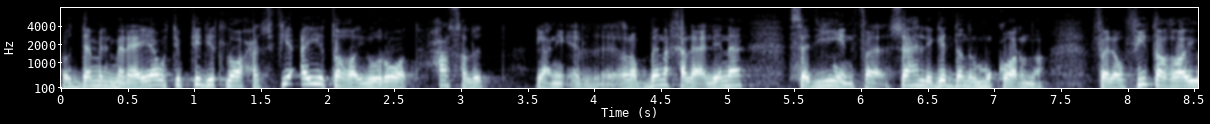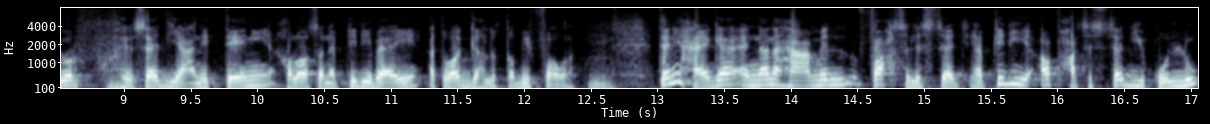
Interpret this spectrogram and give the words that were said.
قدام المراية وتبتدي تلاحظ في أي تغيرات حصلت. يعني ربنا خلق لنا ثديين فسهل جدا المقارنة. فلو في تغير في ثدي عن التاني خلاص أنا أبتدي بقى إيه؟ أتوجه للطبيب فورا. م. تاني حاجة إن أنا هعمل فحص للثدي. هبتدي أفحص الثدي كله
